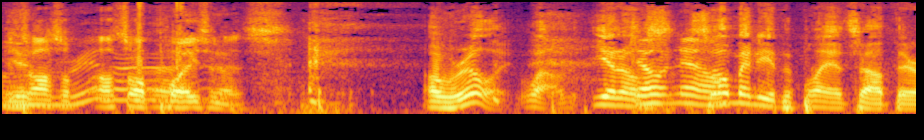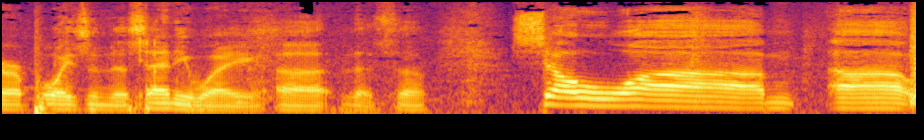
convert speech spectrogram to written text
it's also also poisonous. Oh, really? Well, you know, know. so many of the plants out there are poisonous anyway. Uh, that's, uh, so, um, uh,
